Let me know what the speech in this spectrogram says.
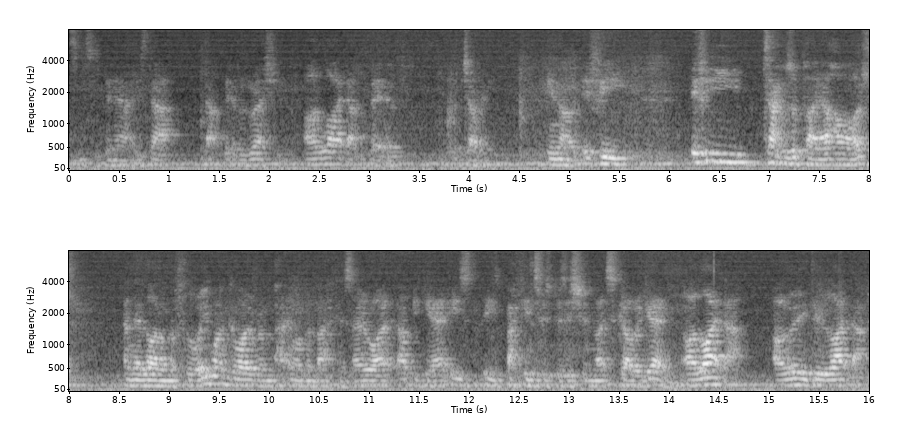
since he's been out is that that bit of aggression. I like that bit of, Juddy. You know, if he if he tackles a player hard and they're lying on the floor, he won't go over and pat him on the back and say, right, up you get, he's, he's back into his position, let's go again. I like that. I really do like that.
